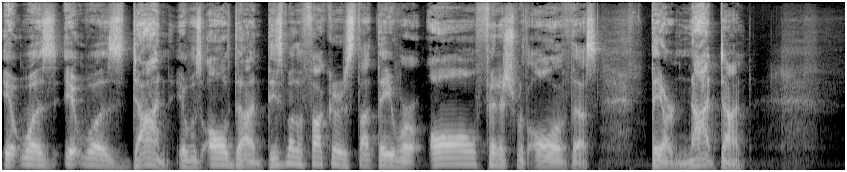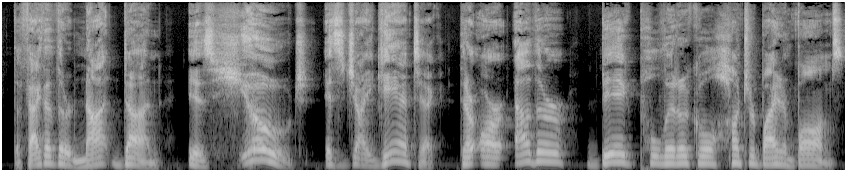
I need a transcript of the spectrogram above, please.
It was it was done. It was all done. These motherfuckers thought they were all finished with all of this. They are not done. The fact that they're not done is huge. It's gigantic. There are other big political Hunter Biden bombs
